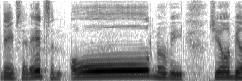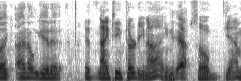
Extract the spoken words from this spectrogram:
Dave said, it's an old movie. She'll be like, I don't get it. It's 1939. Yeah. So, yeah.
